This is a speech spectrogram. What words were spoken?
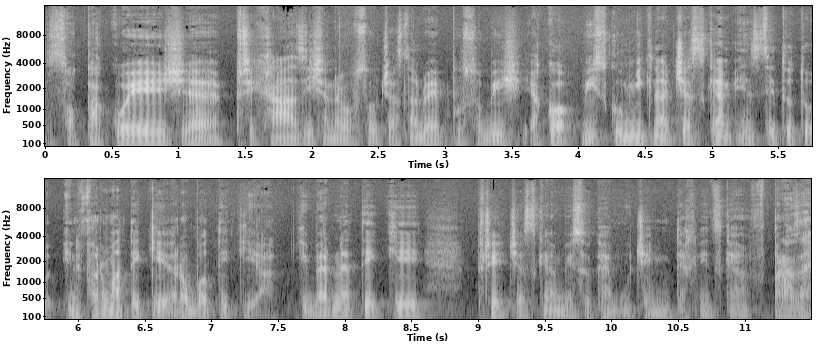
zopakuji, že přicházíš, nebo v současné době působíš jako výzkumník na Českém institutu informatiky, robotiky a kybernetiky při Českém vysokém učení technickém v Praze.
